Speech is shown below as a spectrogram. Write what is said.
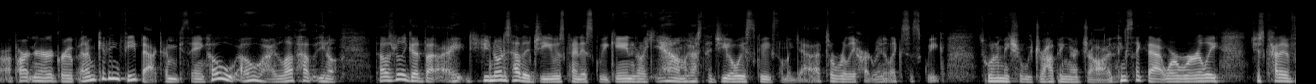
a partner or a group, and I'm giving feedback. I'm saying, oh, oh, I love how, you know, that was really good. But I, did you notice how the G was kind of squeaking? They're like, yeah, oh my gosh, the G always squeaks. I'm like, yeah, that's a really hard one. It likes to squeak. So we want to make sure we're dropping our jaw and things like that, where we're really just kind of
